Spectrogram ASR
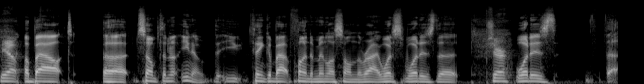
Yep. about uh, something you know that you think about fundamentalists on the right what's what is the Sure. what is the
